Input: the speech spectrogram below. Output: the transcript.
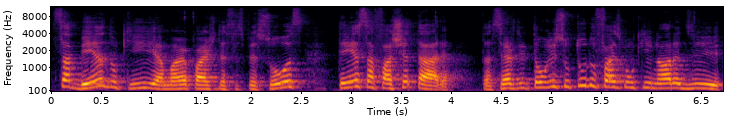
sabendo que a maior parte dessas pessoas tem essa faixa etária, tá certo? Então isso tudo faz com que na hora de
